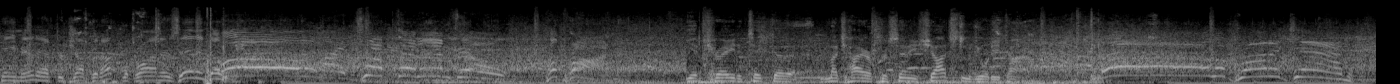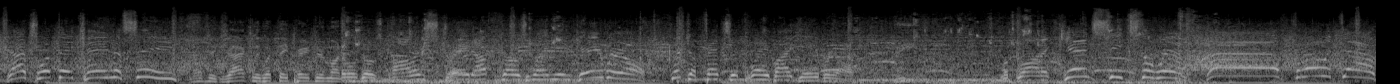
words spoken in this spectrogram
came in after jumping up. LeBron is in and goes. Oh! Drop that anvil! LeBron! get Trey to take the much higher percentage shots the majority of the time. Oh, LeBron again! That's what they came to see. That's exactly what they paid their money. Goes Collins. Straight up goes Wenyen. Gabriel. Good defensive play by Gabriel. LeBron again seeks the rim. Oh, throw it down.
